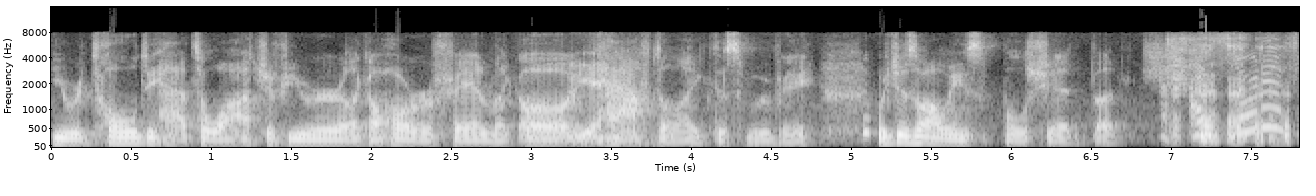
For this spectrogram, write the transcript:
you were told you had to watch if you were like a horror fan, like, oh, you have to like this movie, which is always bullshit. But I sort of,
